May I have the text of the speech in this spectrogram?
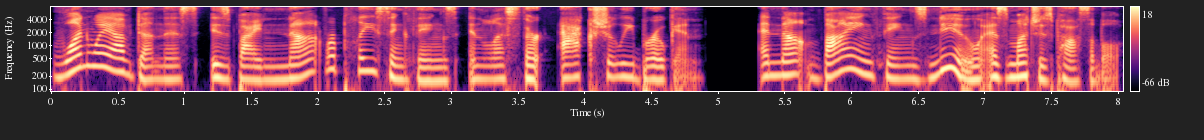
One way I've done this is by not replacing things unless they're actually broken and not buying things new as much as possible.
